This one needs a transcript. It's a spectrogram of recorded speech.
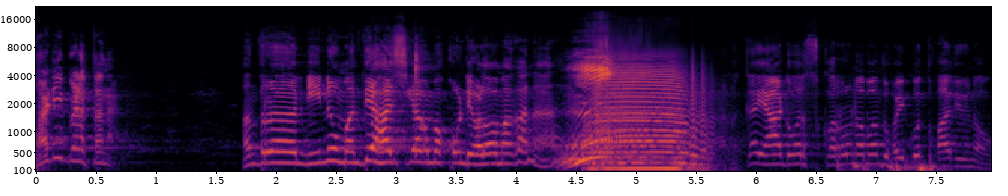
ಹೊಡಿ ಬೆಳತನ. ಅಂದ್ರ ನೀನು ಮಂದಿ ಹಾಸಿಗೆ ಮಕ್ಕೊಂಡು ಹೇಳೋ ಮಗನ? ಅದಕ್ಕ ಎರಡು ವರ್ಷ ಕೊರೋನಾ ಬಂದು ಹೊಯ್ಕೊಂತ ಹಾದಿವಿ ನಾವು.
